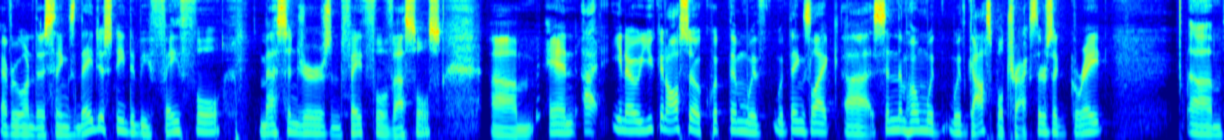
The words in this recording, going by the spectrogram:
every one of those things. They just need to be faithful messengers and faithful vessels. Um, and, uh, you know, you can also equip them with, with things like uh, send them home with with with gospel tracts. There's a great um,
